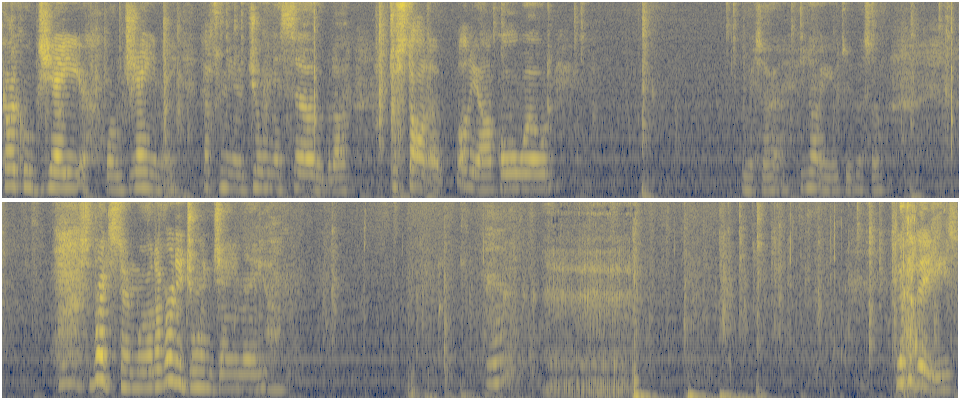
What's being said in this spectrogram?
guy called Jay well Jamie asked me to join his server but I just started a bloody hardcore world. Give me second. He's not a YouTuber so it's Redstone World. I've already joined Jamie. Look at these.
